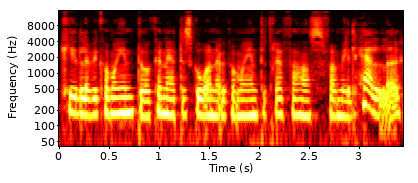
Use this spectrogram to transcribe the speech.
kille, vi kommer inte åka ner till Skåne, vi kommer inte träffa hans familj heller.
